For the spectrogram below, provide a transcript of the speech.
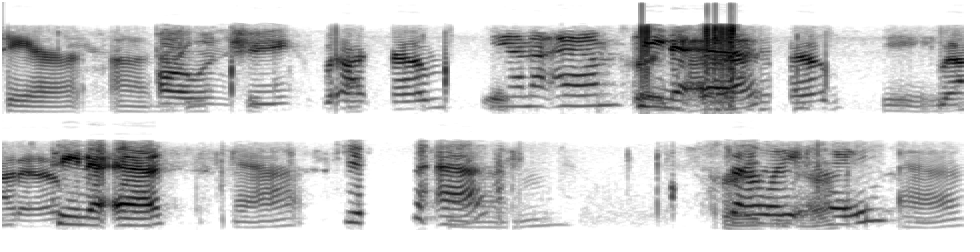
share? Uh, Harlan G. Matt M. Anna M. Tina S. M. Matt M. Tina S. Matt. Jen S. M. Sally A. S.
